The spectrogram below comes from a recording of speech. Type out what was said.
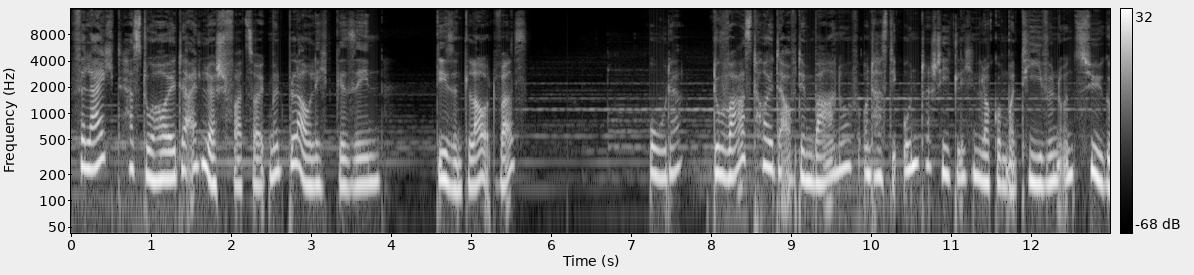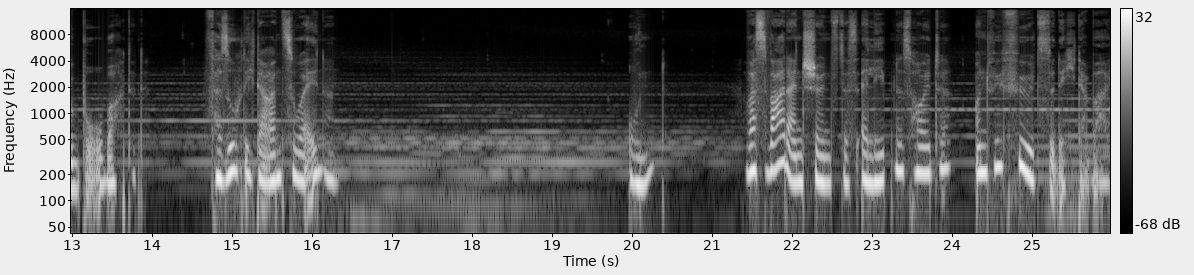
Vielleicht hast du heute ein Löschfahrzeug mit Blaulicht gesehen die sind laut, was? Oder du warst heute auf dem Bahnhof und hast die unterschiedlichen Lokomotiven und Züge beobachtet. Versuch dich daran zu erinnern. Und? Was war dein schönstes Erlebnis heute und wie fühlst du dich dabei?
